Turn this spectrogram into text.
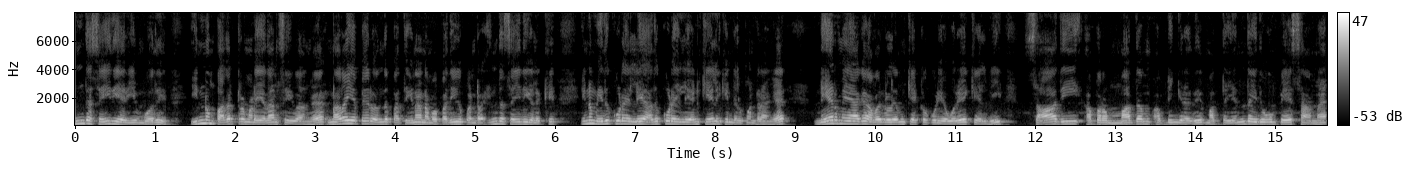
இந்த செய்தி அறியும் போது இன்னும் பதற்றமடைய தான் செய்வாங்க. நிறைய பேர் வந்து பார்த்திங்கன்னா நம்ம பதிவு பண்ணுற இந்த செய்திகளுக்கு இன்னும் இது கூட இல்லையா அது கூட இல்லையான்னு கேலி கிண்டல் பண்ணுறாங்க நேர்மையாக அவர்களிடம் கேட்கக்கூடிய ஒரே கேள்வி சாதி அப்புறம் மதம் அப்படிங்கிறது மற்ற எந்த இதுவும் பேசாமல்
